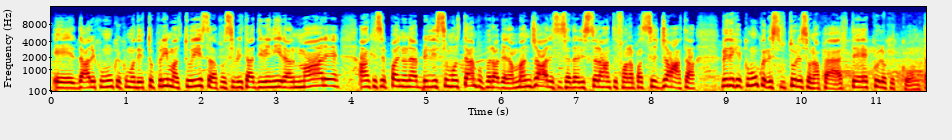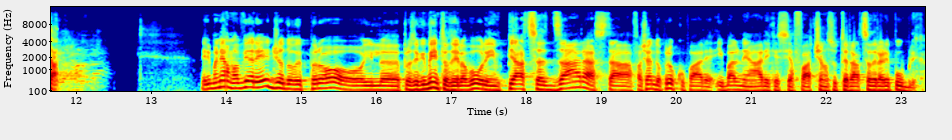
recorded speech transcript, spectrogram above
e dare comunque come ho detto prima al turista la possibilità di venire al mare anche se poi non è bellissimo il tempo però viene a mangiare, si siede al ristorante, fa una passeggiata, vede che comunque le strutture sono aperte, è quello che conta. Rimaniamo a Viareggio dove però il proseguimento dei lavori in piazza Zara sta facendo preoccupare i balneari che si affacciano su Terrazza della Repubblica.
